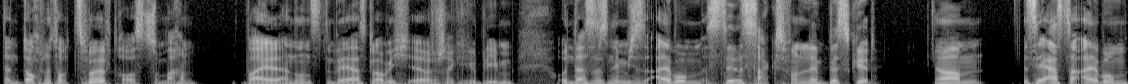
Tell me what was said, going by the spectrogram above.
dann doch eine Top 12 draus zu machen, weil ansonsten wäre es, glaube ich, äh, auf Strecke geblieben. Und das ist nämlich das Album Still Sucks von Limp Bizkit. Ähm, das erste Album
